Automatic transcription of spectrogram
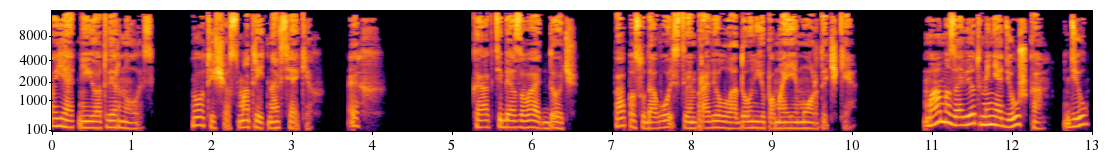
но я от нее отвернулась. Вот еще смотреть на всяких. Эх. «Как тебя звать, дочь?» Папа с удовольствием провел ладонью по моей мордочке. «Мама зовет меня Дюшка. Дю.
